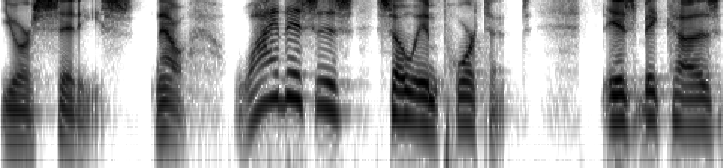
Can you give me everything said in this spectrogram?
your cities. Now, why this is so important is because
